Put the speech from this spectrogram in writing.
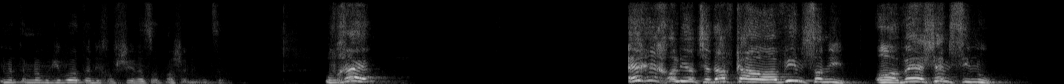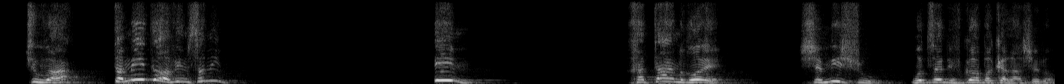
אם אתן לא מגיבות, אני חופשי לעשות מה שאני רוצה. ובכן, איך יכול להיות שדווקא האוהבים שונאים? אוהבי השם שנאו. תשובה, תמיד אוהבים שונאים. אם חתן רואה שמישהו רוצה לפגוע בכלה שלו,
